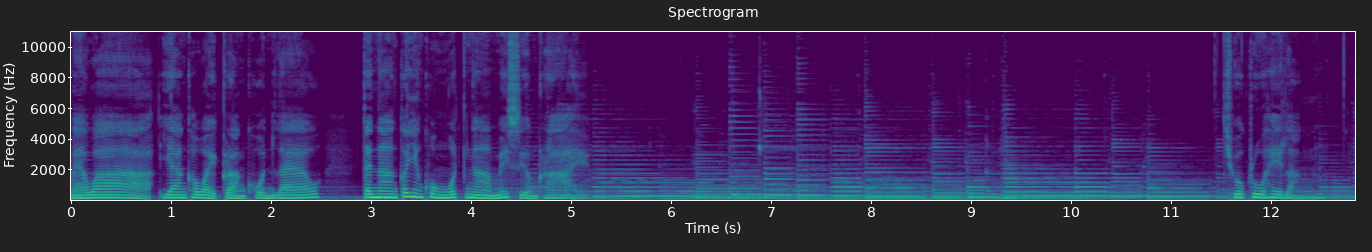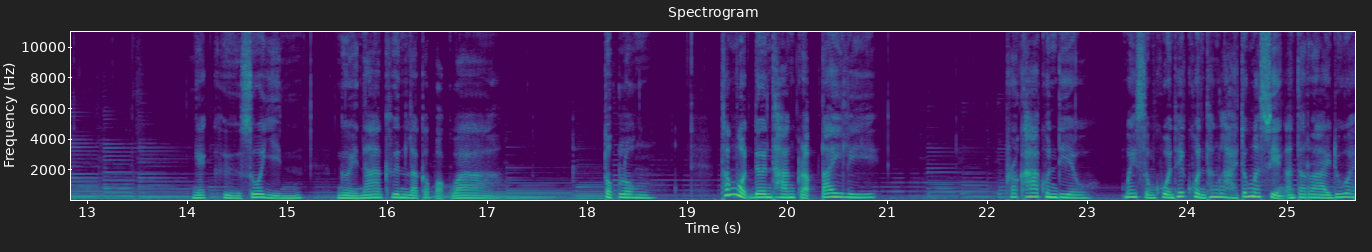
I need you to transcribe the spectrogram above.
แม้ว่าย่างขวัยกลางคนแล้ว แต่นางก็ยังคงงดงามไม่เสื่อมคลาย ชั่วครู่ให้หลัง เง็กคือซั่วหยิน เงยหน้าขึ้นแล้วก็บอกว่า ตกลง ทั้งหมดเดินทางกลับใต้ลี เพราะข้าคนเดียว ไม่สมควรให้คนทั้งหลายต้องมาเสี่ยงอันตรายด้วย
